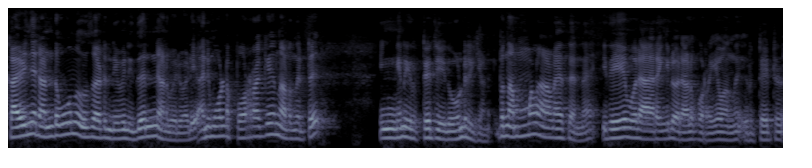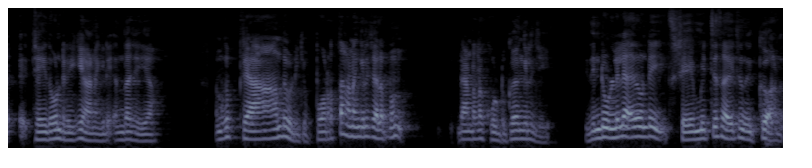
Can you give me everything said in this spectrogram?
കഴിഞ്ഞ രണ്ട് മൂന്ന് ദിവസമായിട്ട് നിവിൻ ഇത് തന്നെയാണ് പരിപാടി. അനുമോളുടെ പുറകെ നടന്നിട്ട് ഇങ്ങനെ ഇറിറ്റേറ്റ് ചെയ്തുകൊണ്ടിരിക്കുകയാണ്. ഇപ്പം നമ്മളാണെങ്കിൽ തന്നെ ഇതേപോലെ ആരെങ്കിലും ഒരാൾ പുറകെ വന്ന് ഇറിറ്റേറ്റ് ചെയ്തുകൊണ്ടിരിക്കുകയാണെങ്കിൽ എന്താ ചെയ്യുക? നമുക്ക് ഭ്രാന്ത് പിടിക്കും. പുറത്താണെങ്കിൽ ചിലപ്പം രണ്ടെണ്ണം കൊടുക്കുകയെങ്കിലും ചെയ്യും. ഇതിന്റെ ഉള്ളിലായതുകൊണ്ട് ക്ഷമിച്ച് സഹിച്ച് നിൽക്കുകയാണ്.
